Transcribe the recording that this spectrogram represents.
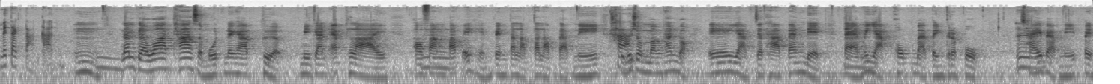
ไม่แตกต่างกันอืมอืมนั่นแปลว่าถ้าสมมตินะครับเผื่อมีการแอพพลายพอฟังอืมปั๊บเอ๊ะเห็นเป็นตลับตลับแบบนี้ค่ะณผู้ชมบางท่านบอก เอ๊ะอยากจะทาแป้งเด็ก แต่ไม่อยากพกแบบเป็นกระปุกอืมใช้แบบนี้เป็น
